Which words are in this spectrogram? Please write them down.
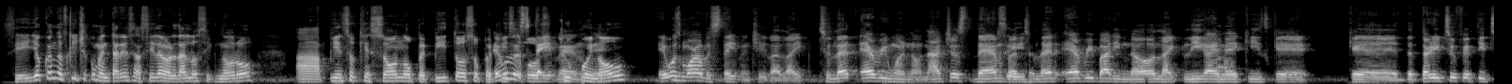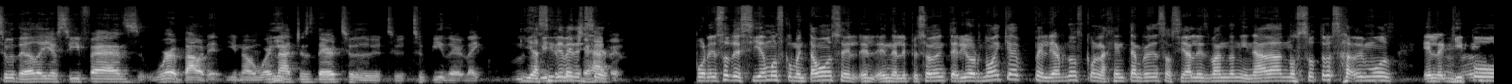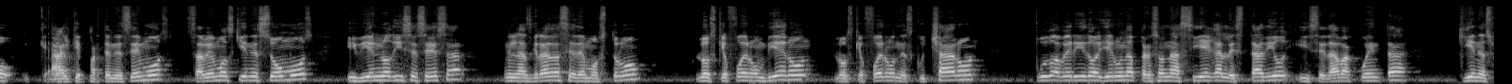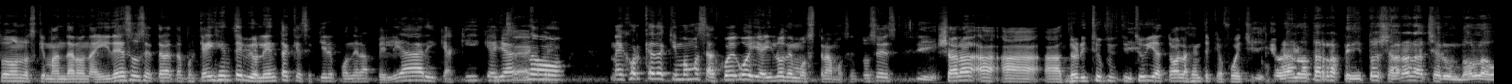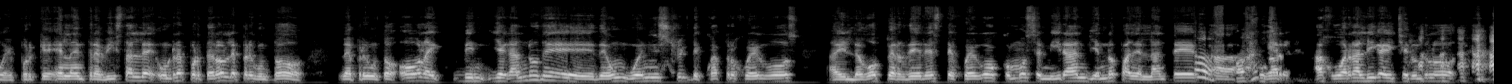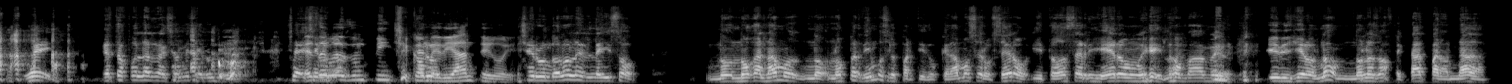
Sí, yo cuando escucho comentarios así, la verdad los ignoro. Uh, pienso que son o Pepitos o Pepitos 2.0. It was more of a statement, Chila, like to let everyone know, not just them, sí. but to let everybody know, like Liga MX, que que the 3252, the LAFC fans, we're about it. You know, we're y, not just there to, to, to be there. Like, y así debe de ser. Happen. Por eso decíamos, comentamos el, el, en el episodio anterior, no hay que pelearnos con la gente en redes sociales, banda ni nada. Nosotros sabemos el equipo uh -huh. al que pertenecemos, sabemos quiénes somos y bien lo dice César, en las gradas se demostró, los que fueron vieron, los que fueron escucharon pudo haber ido ayer una persona ciega al estadio y se daba cuenta quiénes fueron los que mandaron ahí. De eso se trata, porque hay gente violenta que se quiere poner a pelear y que aquí, que allá. Exactly. No, mejor cada quien vamos al juego y ahí lo demostramos. Entonces, sí. shout out a, a, a 3252 y a toda la gente que fue, chico. Y una nota rapidito, shout out a Cherundolo, güey, porque en la entrevista le, un reportero le preguntó, le preguntó, oh, like, llegando de, de, un winning streak de cuatro juegos y luego perder este juego, ¿cómo se miran yendo para adelante oh, a, jugar, a jugar la liga? Y Cherúndolo, güey, esta fue la reacción de Cherúndolo. Ese güey es un pinche comediante, güey. Cherundolo le, le hizo, no, no ganamos, no, no perdimos el partido, quedamos 0-0 y todos se rieron, güey, no mames. y dijeron, no, no nos va a afectar para nada.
